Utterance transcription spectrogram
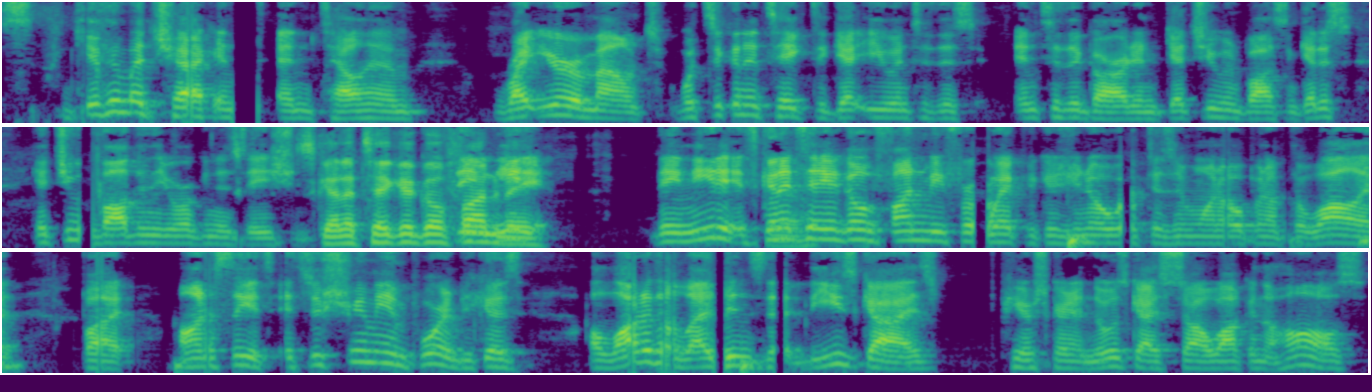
s- give him a check and, and tell him, write your amount. What's it going to take to get you into this, into the Garden, get you in Boston, get us, get you involved in the organization. It's gonna take a They need GoFundMe. it. They need it. It's going Yeah. to take a GoFundMe for Wyc because you know Wyc doesn't want to open up the wallet. But honestly, it's it's extremely important because a lot of the legends that these guys, Pierce Garnett and those guys saw walking the halls,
